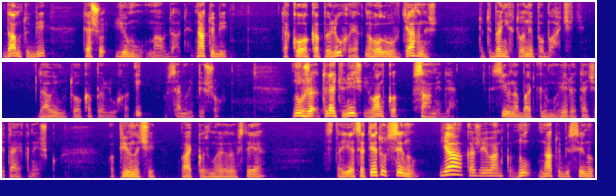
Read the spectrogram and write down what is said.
дам тобі те, що йому мав дати. На тобі такого капелюха, як на голову вдягнеш, то тебе ніхто не побачить. Дав йому того капелюха і в землю пішов. Ну, вже третю ніч Іванко сам іде. Сів на батьковій могилі та й читає книжку. Опівночі батько з могили встає, стає. Це ти тут, сину? Я, каже Іванко, ну, на тобі, сину,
